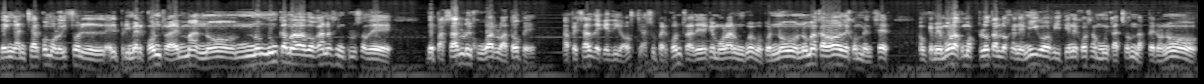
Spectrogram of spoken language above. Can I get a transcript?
de enganchar como lo hizo el, el primer contra. Es más, no, no, nunca me ha dado ganas incluso de, de pasarlo y jugarlo a tope. A pesar de que diga, hostia, super contra, tiene que molar un huevo. Pues no, no me ha acabado de convencer. Aunque me mola cómo explotan los enemigos y tiene cosas muy cachondas, pero no,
